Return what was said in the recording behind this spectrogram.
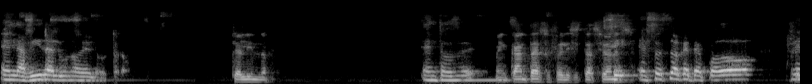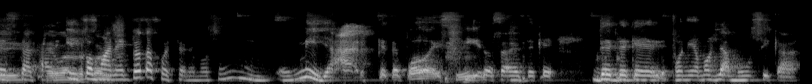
en la vida el uno del otro. Qué lindo. Entonces. Me encanta eso, felicitaciones. Sí, eso es lo que te puedo y como anécdota, pues tenemos un, un, millar, que te puedo decir, o sea, desde que, desde que poníamos la música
